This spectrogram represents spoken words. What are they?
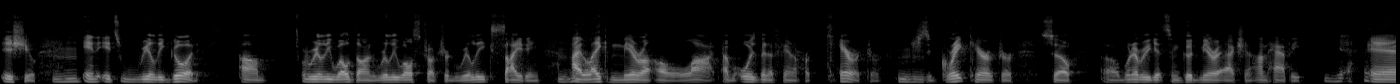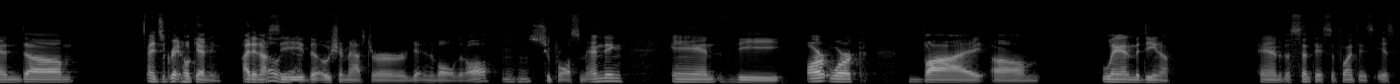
issue, Mm-hmm. and it's really good. Um, really well done, really well structured, really exciting. Mm-hmm. I like Mera a lot. I've always been a fan of her character. Mm-hmm. She's a great character. So uh, whenever you get some good Mera action, I'm happy. Yeah. And um, and it's a great hook ending. I did not Oh, see yeah. Mm-hmm. the Ocean Master getting involved at all. Super awesome ending, and the artwork by um, Lan Medina and Vicente Cifuentes is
